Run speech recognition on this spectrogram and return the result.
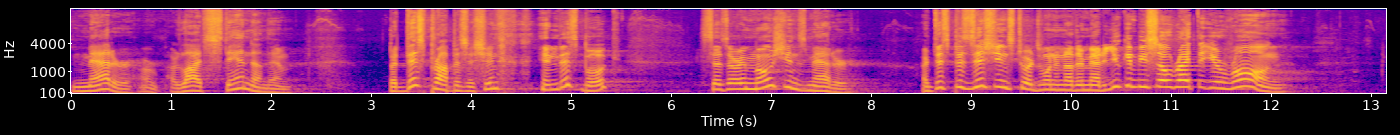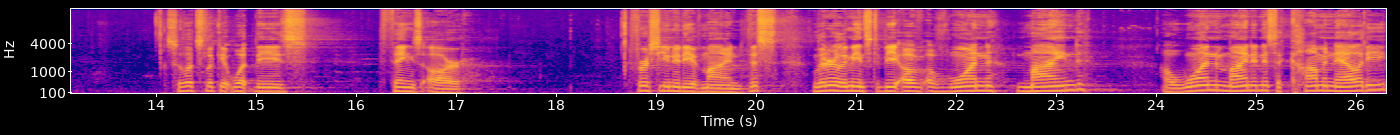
matter, our, our lives stand on them. But this proposition in this book says our emotions matter. Our dispositions towards one another matter. You can be so right that you're wrong. So let's look at what these things are. First, unity of mind. This literally means to be of, of one mind, a one mindedness, a commonality.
